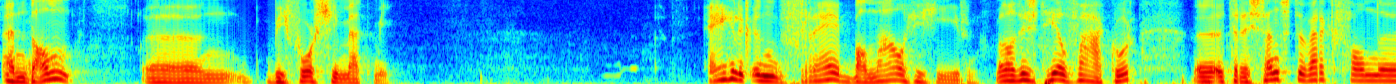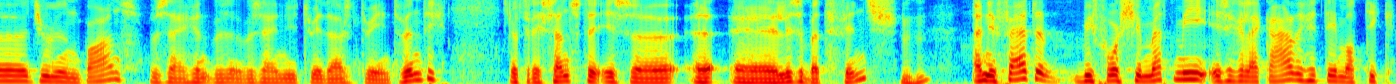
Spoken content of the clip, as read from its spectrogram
en dan Before She Met Me eigenlijk een vrij banaal gegeven. Maar dat is het heel vaak hoor. Uh, het recentste werk van uh, Julian Barnes, we zijn, we, we, zijn nu 2022. Het recentste is uh, Elizabeth Finch. Mm -hmm. En in feite, Before She Met Me is een gelijkaardige thematiek.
